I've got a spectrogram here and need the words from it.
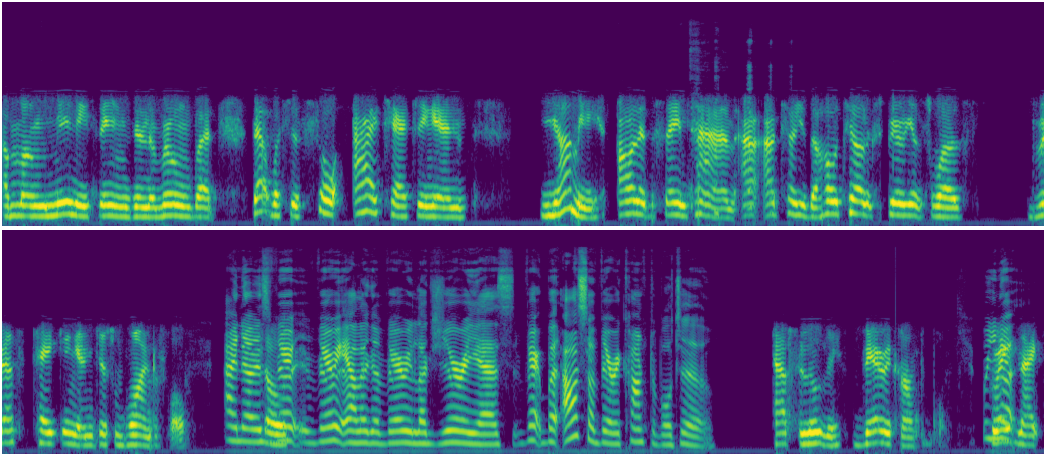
among many things in the room, but that was just so eye catching and yummy all at the same time. I, I tell you, the hotel experience was breathtaking and just wonderful. I know it's so, very very elegant, very luxurious, very, but also very comfortable too. Absolutely. Very comfortable. Well, great know, night's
